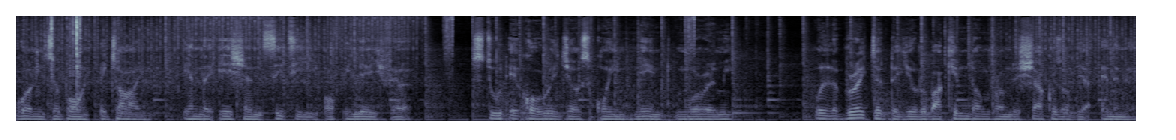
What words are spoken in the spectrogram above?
Once upon a time, in the ancient city of Ileife, stood a courageous queen named Moremi, who liberated the Yoruba kingdom from the shackles of their enemy.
